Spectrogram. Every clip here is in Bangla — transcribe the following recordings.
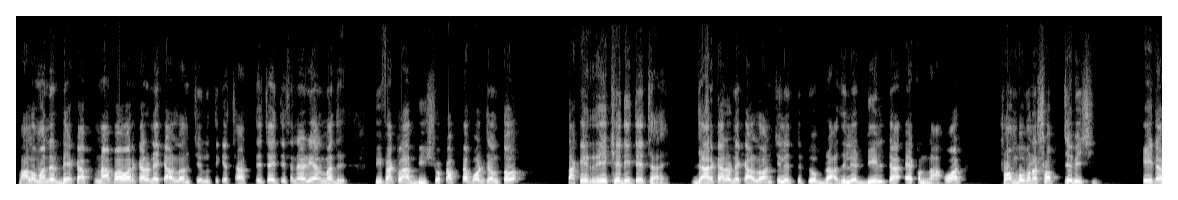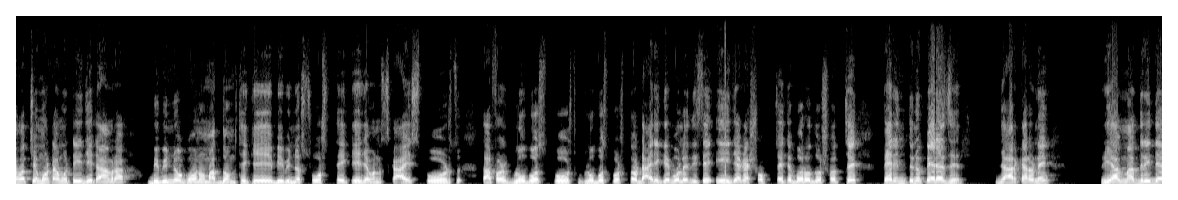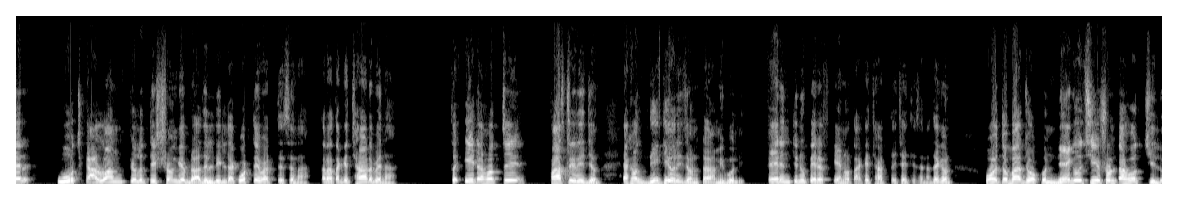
ভালো মানের ব্যাকআপ না পাওয়ার কারণে কার্লো আনচেলত্তিকে ছাড়তে চাইতেছে না রিয়াল মাদ্রিদ। ফিফা ক্লাব বিশ্বকাপটা পর্যন্ত তাকে রেখে দিতে চায়, যার কারণে কার্লো আনচেলত্তি টু ব্রাজিলের ডিলটা এখন না হওয়ার সম্ভাবনা সবচেয়ে বেশি। এটা হচ্ছে মোটামুটি যেটা আমরা বিভিন্ন গণমাধ্যম থেকে, বিভিন্ন সোর্স থেকে, যেমন স্কাই স্পোর্টস তারপর গ্লোবো স্পোর্টস গ্লোবো স্পোর্টস তো ডাইরেক্টে বলে দিছে, এই জায়গায় সবচাইতে বড় দোষ হচ্ছে ফেরেন্তিনো পেরেজের যার কারণে রিয়াল মাদ্রিদের কোচ কার্লো আনচেলত্তির সঙ্গে ব্রাজিল ডিলটা করতে পারতেছে না, তারা তাকে ছাড়বে না। তো এটা হচ্ছে ফার্স্ট রিজন এখন দ্বিতীয় রিজনটা আমি বলি ফেরেন্তিনো পেরেস কেন তাকে ছাড়তে চাইতেছে না? দেখুন, হয়তোবা যখন নেগোসিয়েশনটা হচ্ছিল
